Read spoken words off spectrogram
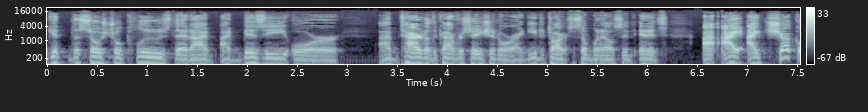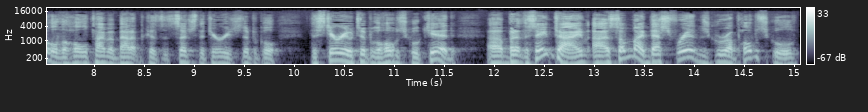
get the social clues that I'm I'm busy or I'm tired of the conversation or I need to talk to someone else. And, and it's, I, I chuckle the whole time about it because it's such the stereotypical the stereotypical homeschool kid. Uh, but at the same time, uh, some of my best friends grew up homeschooled,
